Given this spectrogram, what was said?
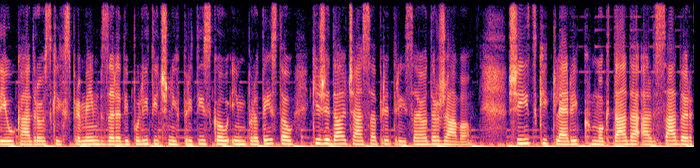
del kadrovskih sprememb zaradi političnih pritiskov in protestov, ki že dal časa pretresajo državo. Šiitski klerik Moktada al-Sadr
